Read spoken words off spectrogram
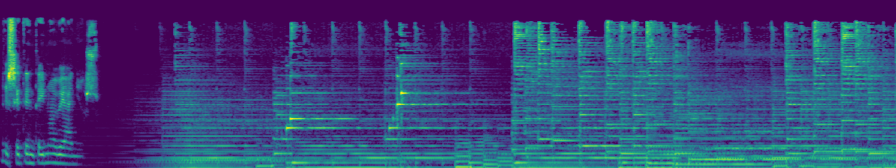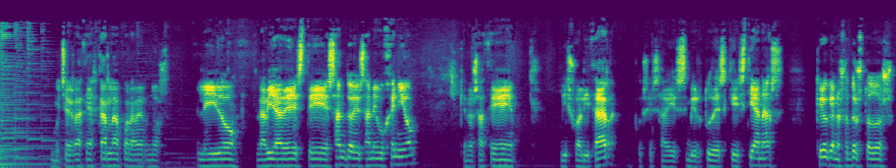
de 79 años. Muchas gracias, Carla, por habernos leído la vida de este santo de San Eugenio, que nos hace visualizar pues esas virtudes cristianas. Creo que nosotros todos,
